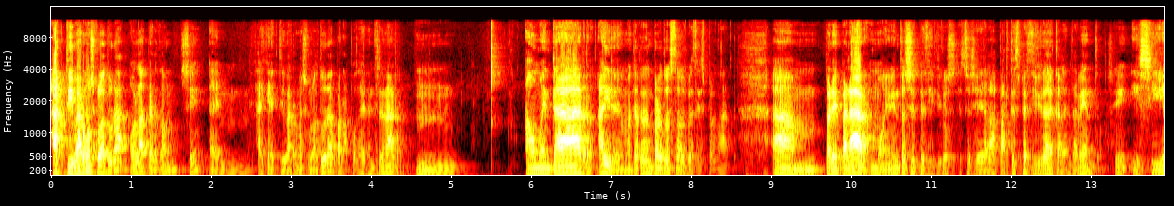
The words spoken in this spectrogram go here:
Activar musculatura, hola, perdón, sí, em, hay que activar musculatura para poder entrenar. Mm, aumentar, ay, aumentar la temperatura estas dos veces, perdón. preparar movimientos específicos, esto sería la parte específica del calentamiento, ¿sí? Y si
